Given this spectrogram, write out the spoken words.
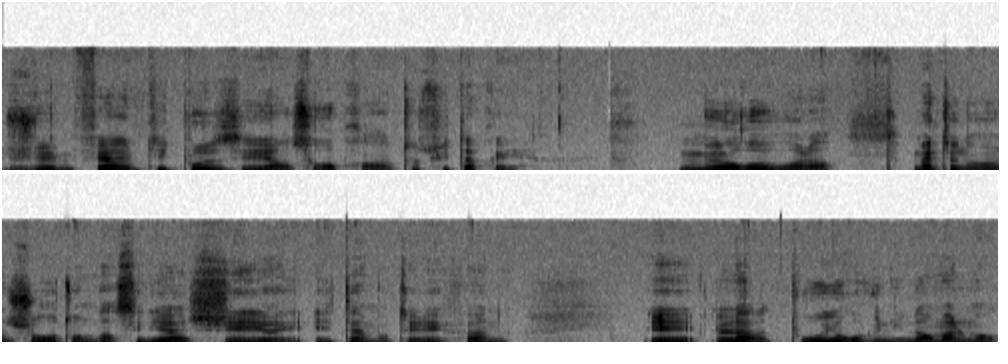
Je vais me faire une petite pause et on se reprend tout de suite après. Me revoilà. Maintenant, je retourne dans Cydia, j'ai éteint mon téléphone et là, tout est revenu normalement.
